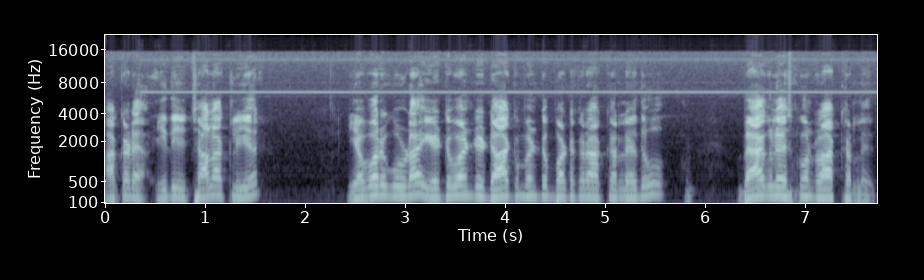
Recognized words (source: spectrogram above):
అక్కడ ఇది చాలా క్లియర్. ఎవరు కూడా ఎటువంటి డాక్యుమెంట్ పట్టుకురాక్కర్లేదు. బ్యాగులు వేసుకొని రాక్కర్లేదు.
